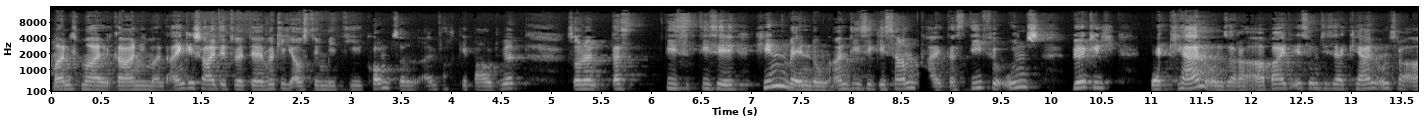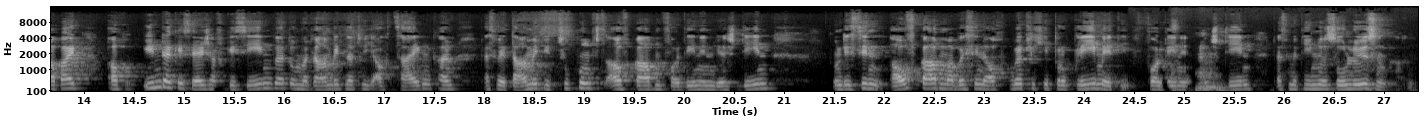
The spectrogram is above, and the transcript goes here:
manchmal gar niemand eingeschaltet wird, der wirklich aus dem Metier kommt, sondern einfach gebaut wird, sondern dass diese, Hinwendung an diese Gesamtheit, dass die für uns wirklich der Kern unserer Arbeit ist und dieser Kern unserer Arbeit auch in der Gesellschaft gesehen wird und man damit natürlich auch zeigen kann, dass wir damit die Zukunftsaufgaben, vor denen wir stehen, und es sind Aufgaben, aber es sind auch wirkliche Probleme, die, vor denen wir mhm. stehen, dass man die nur so lösen kann.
